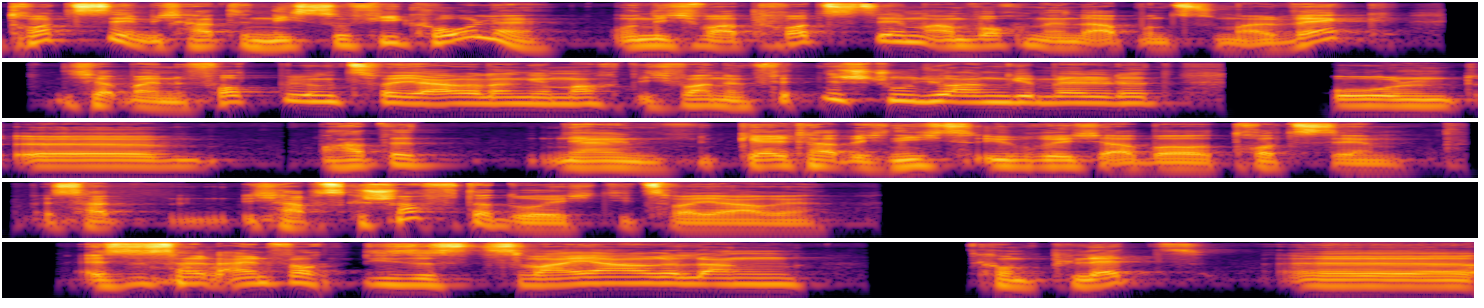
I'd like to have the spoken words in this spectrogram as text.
trotzdem, ich hatte nicht so viel Kohle. Und ich war trotzdem am Wochenende ab und zu mal weg. Ich habe meine Fortbildung zwei Jahre lang gemacht. Ich war in einem Fitnessstudio angemeldet und äh, hatte, ja, Geld hatte ich nichts übrig, aber trotzdem. Es hat, ich habe es geschafft dadurch, die zwei Jahre. Es ist halt einfach dieses zwei Jahre lang komplett äh,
